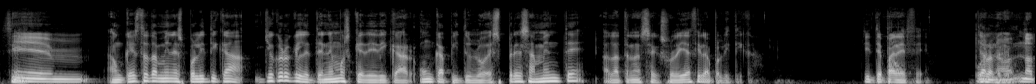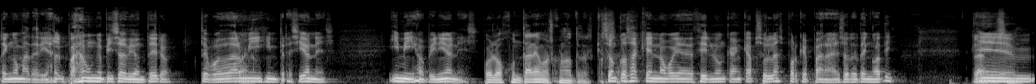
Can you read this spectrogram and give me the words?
Sí. Em, Aunque esto también es política, yo creo que le tenemos que dedicar un capítulo expresamente a la transexualidad y la política. ¿Qué te parece? Pues no, no tengo material para un episodio entero. Te puedo dar Bueno. mis impresiones y mis opiniones. Pues lo juntaremos con otras cosas. son cosas que no voy a decir nunca en cápsulas porque para eso te tengo a ti. Claro, Em,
